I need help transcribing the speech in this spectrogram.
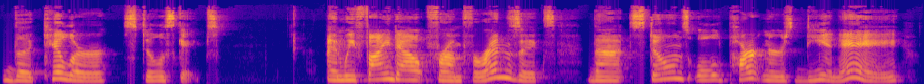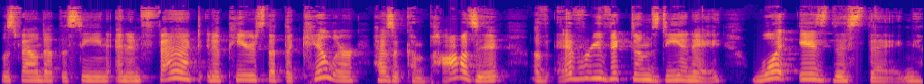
the killer still escapes. And we find out from forensics that Stone's old partner's DNA was found at the scene. And in fact, it appears that the killer has a composite of every victim's DNA. What is this thing?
